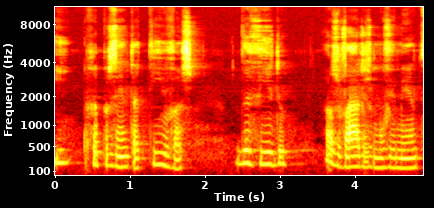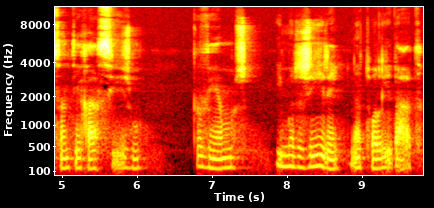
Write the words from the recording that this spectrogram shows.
e representativas devido aos vários movimentos antirracismo que vemos emergirem na atualidade.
